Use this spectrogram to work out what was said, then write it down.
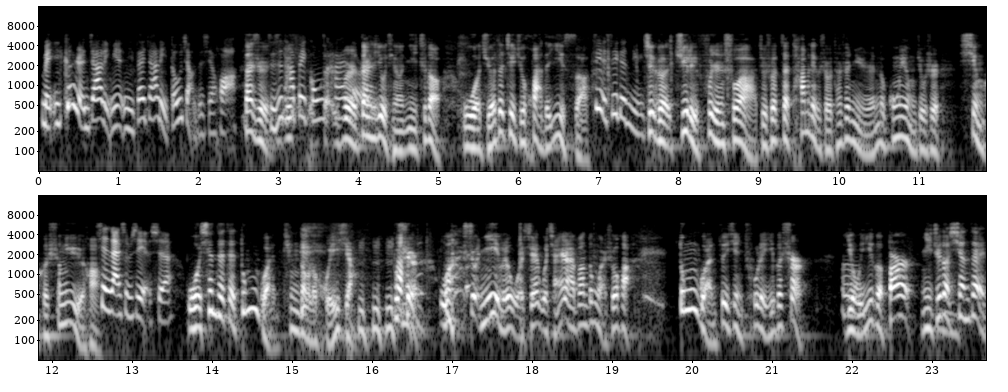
每一个人家里面，你在家里都讲这些话，但是只是他被公开不是，但是又婷，你知道，我觉得这句话的意思啊，这也是一个女。这个居里夫人说啊，就说在他们那个时候，她说女人的功用就是性和生育哈。现在是不是也是？我现在在东莞听到了回响，不是，我说你以为我前我前日还帮东莞说话，东莞最近出了一个事儿，有一个班儿，你知道现在。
